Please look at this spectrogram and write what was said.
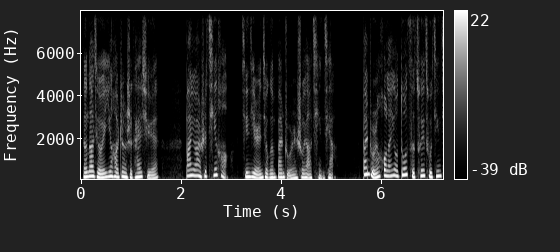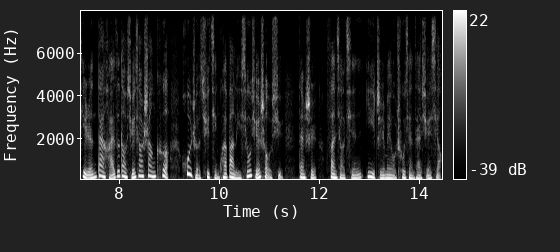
等到九月一号正式开学，八月二十七号，经纪人就跟班主任说要请假。班主任后来又多次催促经纪人带孩子到学校上课或者去尽快办理休学手续但是范小琴一直没有出现在学校。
